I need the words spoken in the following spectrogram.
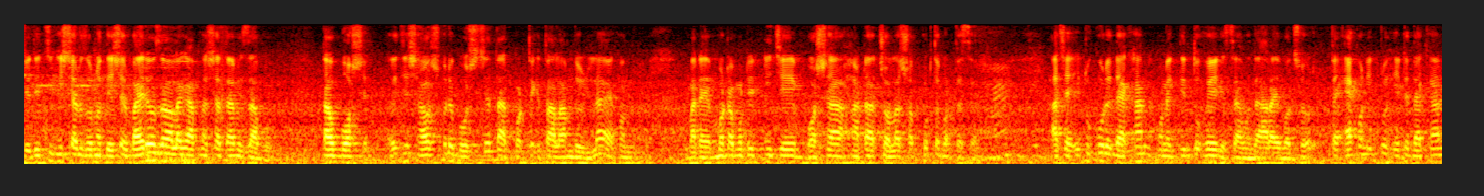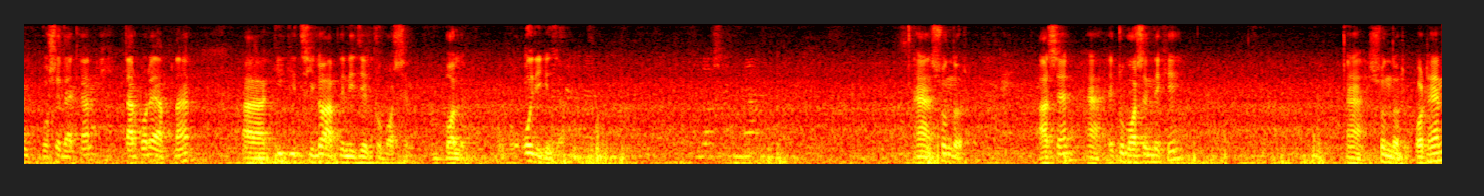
যদি চিকিৎসার জন্য দেশের বাইরেও যাওয়া লাগে আপনার সাথে আমি যাব। তাও বসেন। ওই যে সাহস করে বসছে তারপর থেকে তো আলহামদুলিল্লাহ এখন মানে মোটামুটি নিচে বসা হাঁটা চলা সব করতে পারতেছে। আচ্ছা একটু করে দেখান অনেক দিন তো হয়ে গেছে আমাদের আড়াই বছর। তা এখন একটু হেঁটে দেখান বসে দেখান তারপরে আপনার কি কি ছিল আপনি নিজে একটু বসেন বলেন। ওইদিকে যান হ্যাঁ সুন্দর। আসেন হ্যাঁ একটু বসেন দেখি। হ্যাঁ সুন্দর ওঠেন।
